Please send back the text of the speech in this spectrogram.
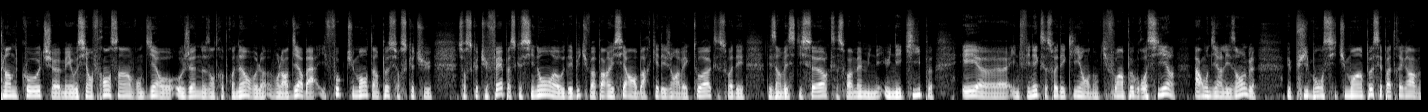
plein de coachs, euh, mais aussi en France, hein, vont dire aux, jeunes entrepreneurs, vont leur, dire, bah, il faut que tu montes un peu sur ce que tu, sur ce que tu fais, parce que sinon, euh, au début, tu vas pas réussir à embarquer des gens avec toi, que ce soit des, investisseurs, que ce soit même une, équipe, et euh, in fine, que ce soit des clients. Donc, il faut un peu grossir, arrondir les angles Et puis bon, si tu mens un peu, c'est pas très grave.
